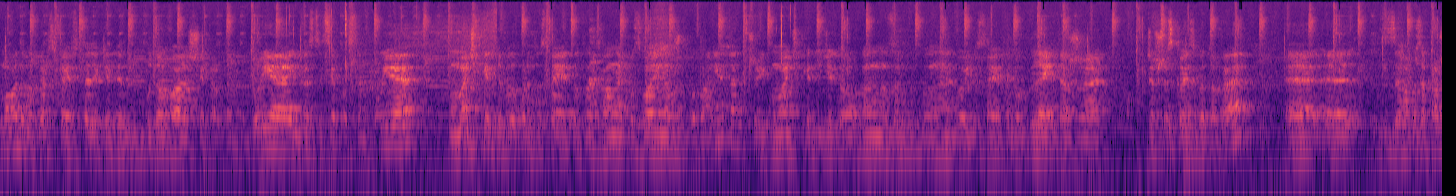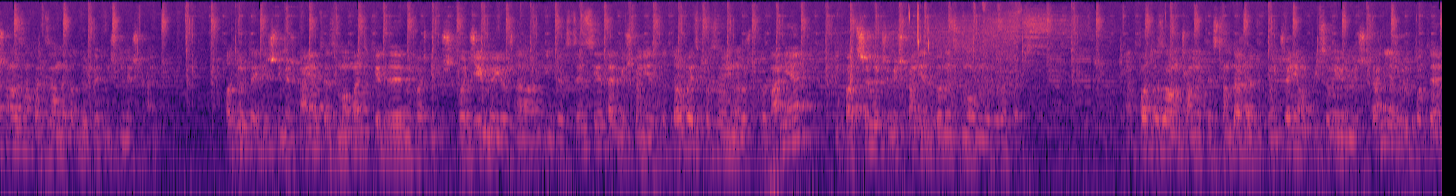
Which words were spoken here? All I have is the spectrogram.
umowa deweloperska jest wtedy, kiedy budowa się prawda, buduje, inwestycja postępuje. W momencie, kiedy deweloper dostaje to tak zwane pozwolenie na użytkowanie, tak? czyli w momencie, kiedy idzie do organu nadzoru budowlanego i dostaje tego glejta, że, że wszystko jest gotowe, e, e, za- zaprasza nas na tak zwany odbiór techniczny mieszkania. Odbiór techniczny mieszkania to jest moment, kiedy my właśnie przychodzimy już na inwestycję, tak, mieszkanie jest gotowe, jest pozwolenie na użytkowanie i patrzymy, czy mieszkanie jest zgodne z umową deweloperską. A po to załączamy te standardy wykończenia, opisujemy mieszkanie, żeby potem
